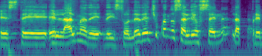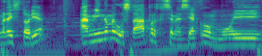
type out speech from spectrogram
este, el alma de, de Isolde. De hecho, cuando salió Cena, la primera historia, a mí no me gustaba porque se me hacía como muy,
